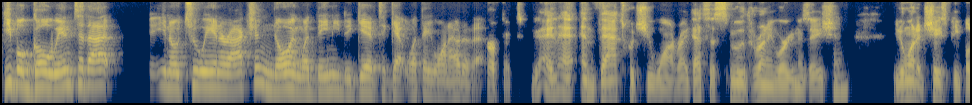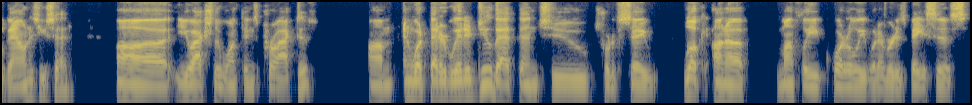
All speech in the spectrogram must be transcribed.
People go into that you know two-way interaction knowing what they need to give to get what they want out of it. Perfect. And and that's what you want right? That's a smooth running organization. You don't want to chase people down as you said. Uh, you actually want things proactive. Um, and what better way to do that than to sort of say look on a monthly quarterly whatever it is basis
